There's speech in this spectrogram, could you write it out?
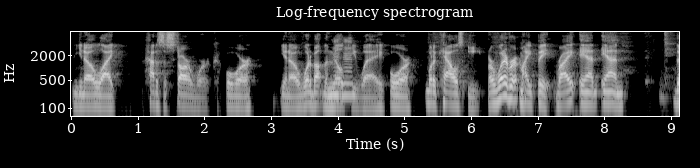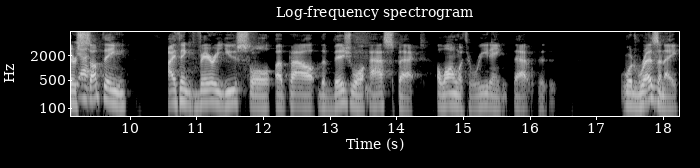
you know, like how does a star work? Or, you know, what about the mm-hmm. Milky Way? Or what do cows eat? Or whatever it might be, right? And and there's Yeah. something I think very useful about the visual aspect along with reading that uh, would resonate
